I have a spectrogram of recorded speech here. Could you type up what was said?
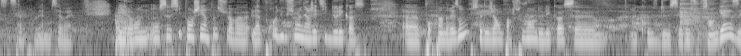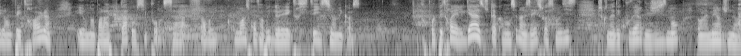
C'est ça le problème, c'est vrai. Et alors on, on s'est aussi penché un peu sur la production énergétique de l'Écosse. Euh, pour plein de raisons, parce que déjà on parle souvent de l'Écosse euh, à cause de ses ressources en gaz et en pétrole, et on en parlera plus tard aussi pour sa fabrique, comment est-ce qu'on fabrique de l'électricité ici en Écosse. Pour le pétrole et le gaz, tout a commencé dans les années 70, puisqu'on a découvert des gisements dans la mer du Nord.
